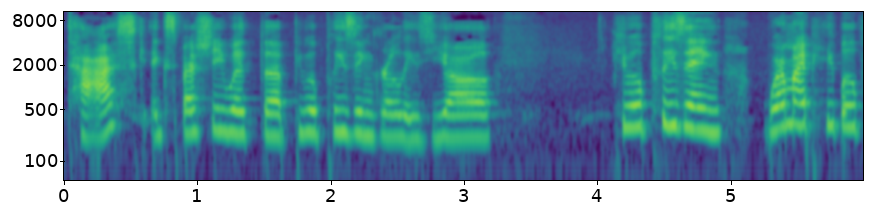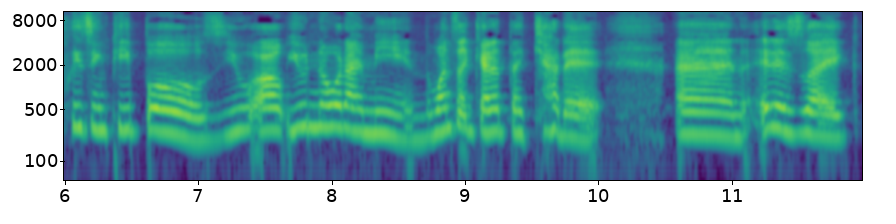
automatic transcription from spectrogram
task, especially with the people pleasing girlies, y'all. People pleasing, where my people pleasing peoples? You all you know what I mean. The ones that get it, that get it. And it is like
